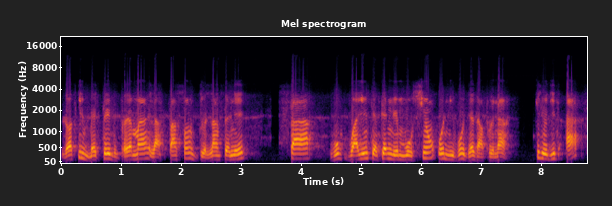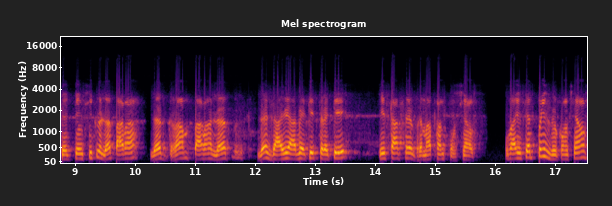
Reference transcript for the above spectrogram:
Lorsqu'ils maîtrisent vraiment la façon de l'enseigner, ça, vous voyez une certaine émotion au niveau des apprenants qui se disent, ah, c'est ainsi que leurs parents, leurs grands-parents, leurs, leurs aïeux avaient été traités et ça fait vraiment prendre conscience. Vous voyez, cette prise de conscience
